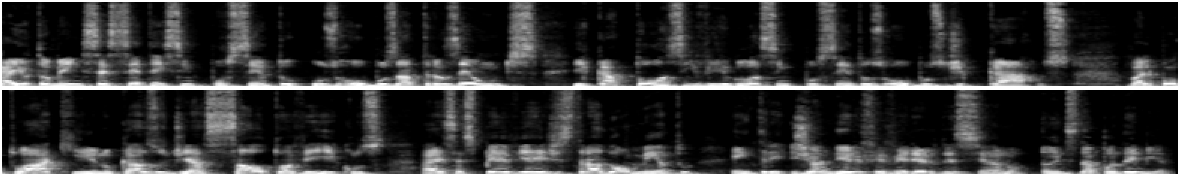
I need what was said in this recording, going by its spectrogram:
Caiu também em 65% os roubos a transeuntes e 14,5% os roubos de carros. Vale pontuar que, no caso de assalto a veículos, a SSP havia registrado aumento entre janeiro e fevereiro desse ano, antes da pandemia.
